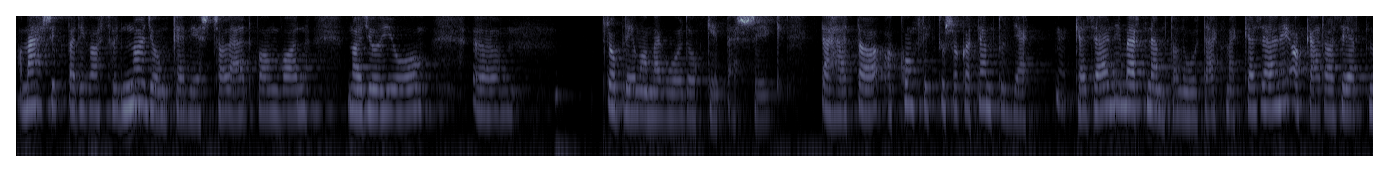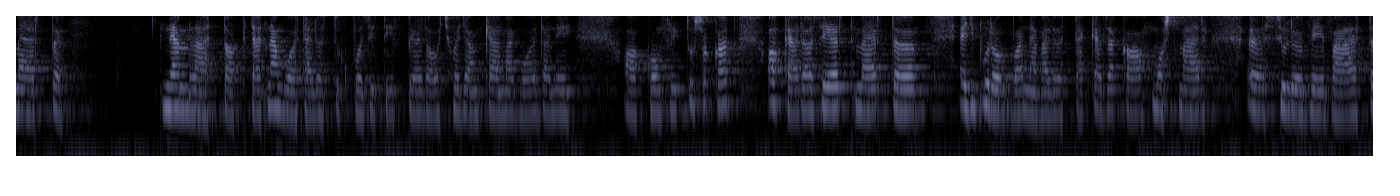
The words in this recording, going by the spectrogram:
A másik pedig az, hogy nagyon kevés családban van nagyon jó ö, probléma megoldó képesség. Tehát a, a konfliktusokat nem tudják kezelni, mert nem tanulták megkezelni, akár azért, mert nem láttak, tehát nem volt előttük pozitív példa, hogy hogyan kell megoldani a konfliktusokat, akár azért, mert egy burokban nevelődtek ezek a most már szülővé vált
